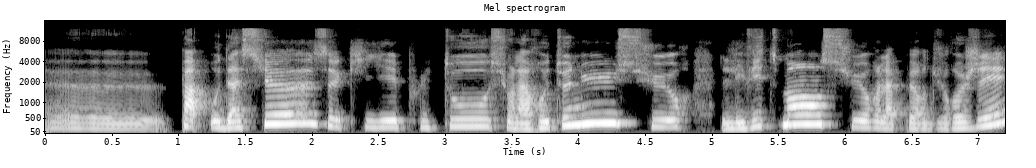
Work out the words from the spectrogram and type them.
euh, pas audacieuse, qui est plutôt sur la retenue, sur l'évitement, sur la peur du rejet.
